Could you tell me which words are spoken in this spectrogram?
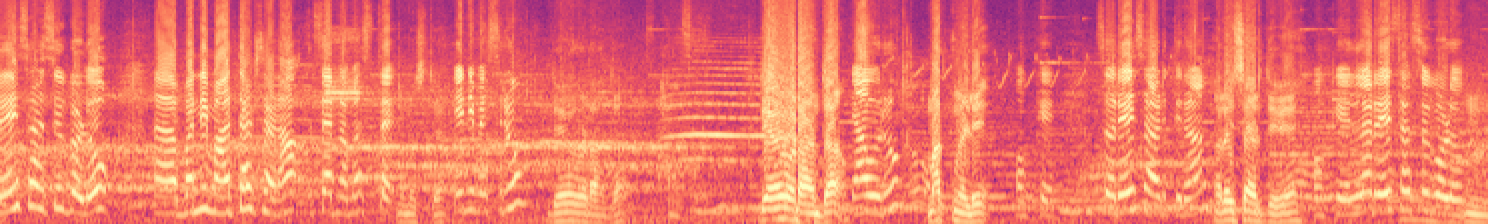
ರೇಸ್ ಹಸುಗಳು. ಬನ್ನಿ ಮಾತಾಡ್ಸೋಣ. ಸರ್ ನಮಸ್ತೆ. ನಮಸ್ತೆ. ಏನ್ ನಿಮ್ಮ ಹೆಸರು? ದೇವೇಗೌಡ ಅಂತ. ದೇವೇಗೌಡ ಅಂತ. ಯಾವರು? ಮಕ್ನಳ್ಳಿ ಓಕೆ ಸೊ ರೇಸ್ ಆಡ್ತೀರಾ? ರೈಸ್ ಆಡ್ತೀವಿ. ಓಕೆ ಎಲ್ಲ ರೇಸ್ ಹಸುಗಳು. ಹ್ಮ್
